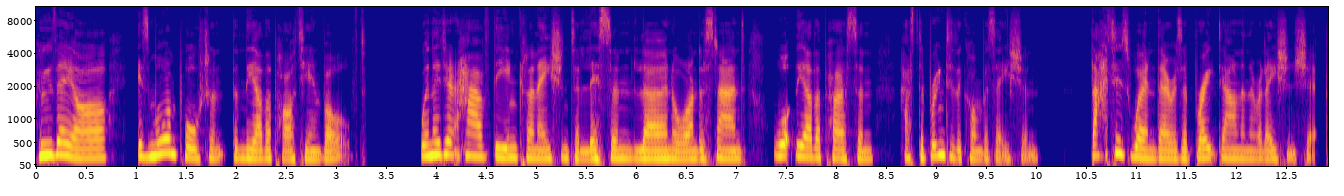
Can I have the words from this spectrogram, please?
who they are is more important than the other party involved. When they don't have the inclination to listen, learn, or understand what the other person has to bring to the conversation, that is when there is a breakdown in the relationship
